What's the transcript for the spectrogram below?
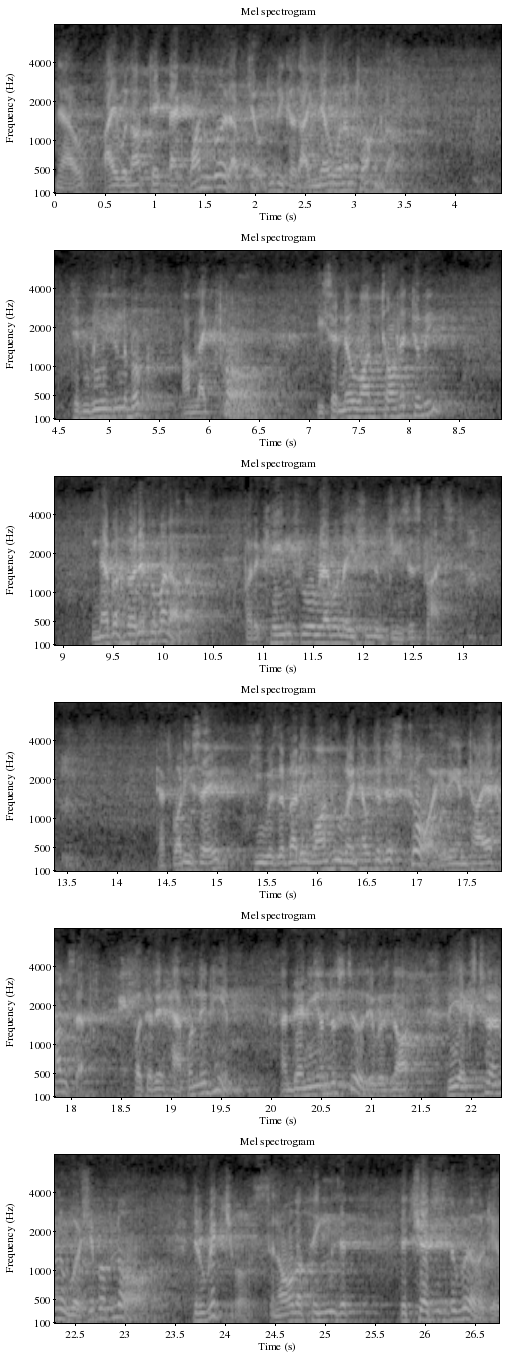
Now, I will not take back one word I've told you because I know what I'm talking about. Didn't read it in the book. I'm like Paul. He said, No one taught it to me, never heard it from another, but it came through a revelation of Jesus Christ. That's what he said. He was the very one who went out to destroy the entire concept, but that it happened in him. And then he understood it was not the external worship of law, the rituals and all the things that the churches of the world do.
